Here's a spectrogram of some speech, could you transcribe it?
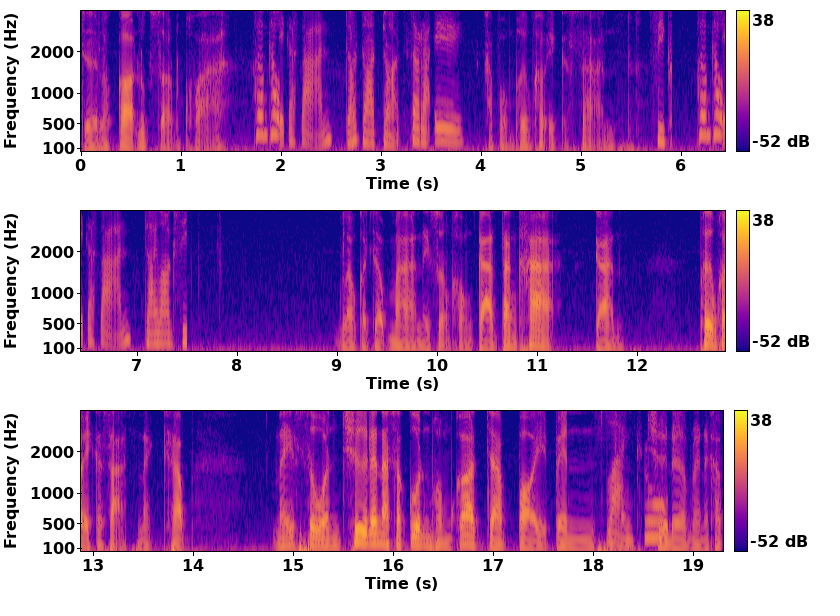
เจอแล้วก็ลูกศรขวา เพิ่มเข้าเอกสาร Dot dot dot. สระเอครับผมเพิ่มเข้าเอกสาร Seek เพิ่มเข้าเอกสาร dialog seek เราก็จะมาในส่วนของการตั้งค่าการเพิ่มเข้าเอกสารนะครับ ในส่วนชื่อและนามสกุลผมก็จะปล่อยเป็น blank. รูปชื่อเดิมเลยนะครับ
